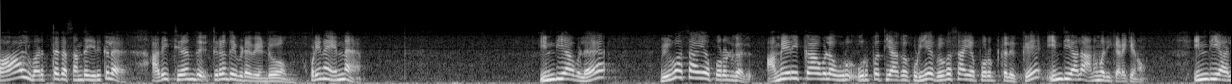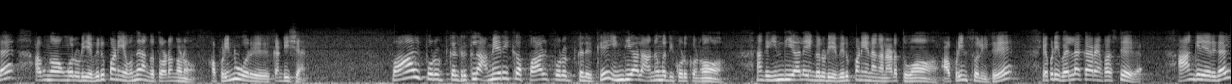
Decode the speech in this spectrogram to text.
பால் வர்த்தக சந்தை இருக்குல்ல அதை திறந்து திறந்து விட வேண்டும். அப்படின்னா என்ன? இந்தியாவில் விவசாய பொருட்கள் அமெரிக்காவில் உரு உற்பத்தியாகக்கூடிய விவசாய பொருட்களுக்கு இந்தியாவில் அனுமதி கிடைக்கணும். இந்தியாவில் அவங்க அவங்களுடைய விற்பனையை வந்து நாங்கள் தொடங்கணும் அப்படின்னு ஒரு கண்டிஷன் பால் பொருட்கள் இருக்குல்ல அமெரிக்க பால் பொருட்களுக்கு இந்தியாவில் அனுமதி கொடுக்கணும். நாங்கள் இந்தியாவில் எங்களுடைய விற்பனையை நாங்கள் நடத்துவோம் அப்படின்னு சொல்லிட்டு எப்படி வெள்ளைக்காரன் ஃபஸ்ட்டு ஆங்கிலேயர்கள்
